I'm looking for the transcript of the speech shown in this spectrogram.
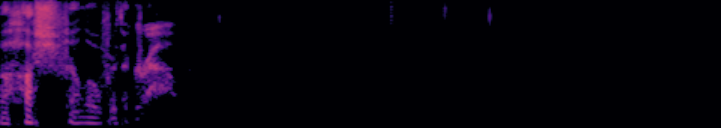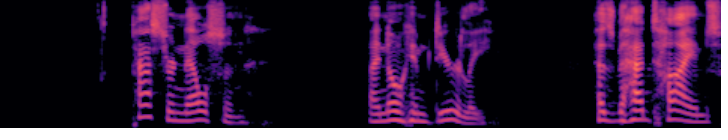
A hush fell over the crowd. Pastor Nelson, I know him dearly, has had times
